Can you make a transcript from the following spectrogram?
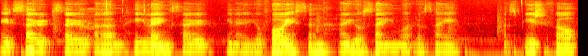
it's so so um, healing. So you know, your voice and how you're saying what you're saying, that's beautiful.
